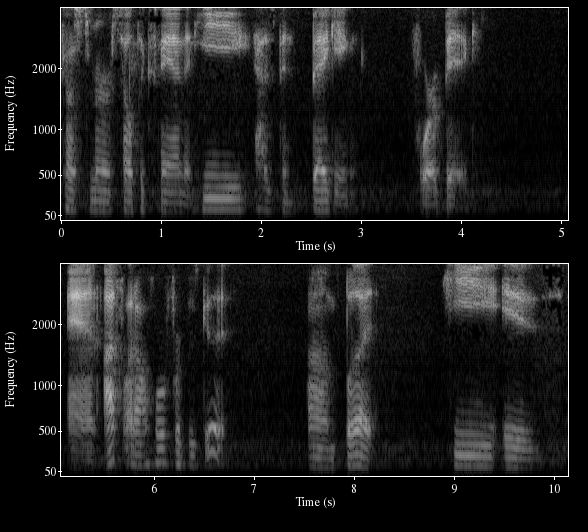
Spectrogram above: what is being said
customer, Celtics fan, and he has been begging for a big. And I thought Al Horford was good, um, but he is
